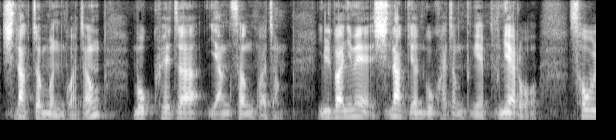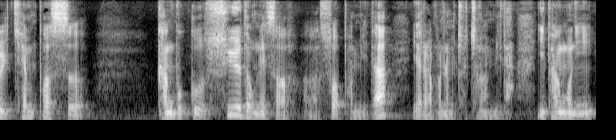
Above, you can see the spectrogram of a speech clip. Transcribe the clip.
신학 전문 과정, 목회자 양성 과정, 일반인의 신학 연구 과정 등의 분야로 서울 캠퍼스 강북구 수유동에서 어, 수업합니다. 여러분을 초청합니다. 이 방문이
